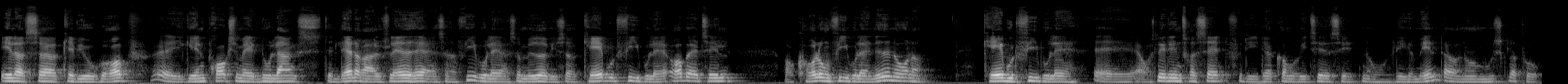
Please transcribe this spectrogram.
Ellers så kan vi jo gå op øh, igen proximalt nu langs den laterale flade her, altså fibula, så møder vi så caput fibula opad til, og column fibula nedenunder. Caput fibula øh, er også lidt interessant, fordi der kommer vi til at sætte nogle ligamenter og nogle muskler på.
